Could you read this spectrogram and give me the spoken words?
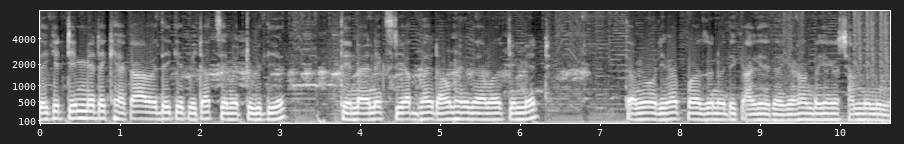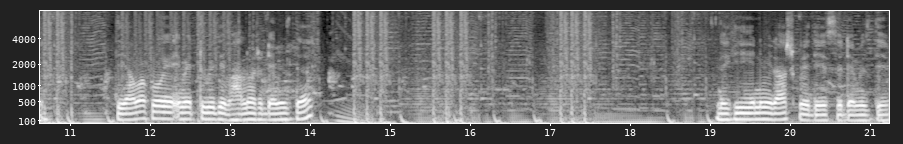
দেখি টিমমেটে খেকা, আর ওইদিকে পিটাচ্ছে মেট্রুকি দিয়ে। তে নাইন এক্স রিয়াদ ভাই ডাউন হয়ে যায় আমাদের টিমমেট তো আমিও রিভাইভ করার জন্য ওইদিকে আগে যেতে থাকি। এখন দেখি সামনে নিমি। তো আমাকেও মেট্রুকি দিয়ে ভালো একটা ড্যামেজ দেয়। দেখি এনিমি রাশ করে দিয়েছে ড্যামেজ দিয়ে।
